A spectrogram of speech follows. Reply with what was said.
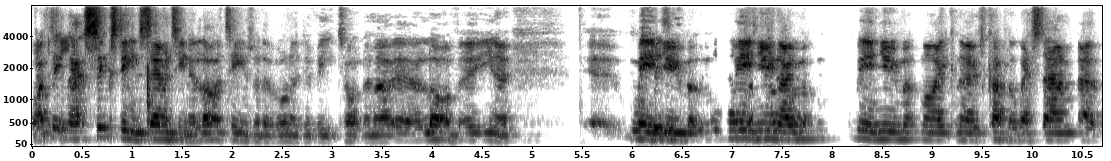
well, I think that 16, 17, a lot of teams would have wanted to beat Tottenham. A lot of, uh, you know, uh, me and you, me and you know, me and you, Mike, know a couple of West Ham, uh,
